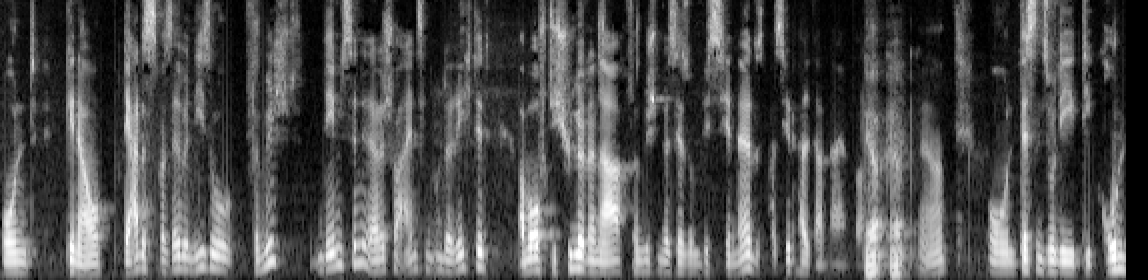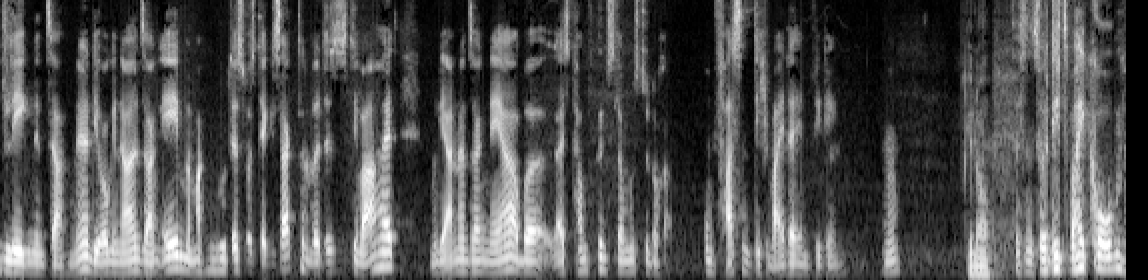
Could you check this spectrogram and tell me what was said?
und Genau. Der hat es zwar selber nie so vermischt, in dem Sinne, der hat es schon einzeln unterrichtet, aber oft die Schüler danach vermischen das ja so ein bisschen, ne? Das passiert halt dann einfach. Ja, ja. ja. Und das sind so die, die grundlegenden Sachen, ne? Die Originalen sagen, ey, wir machen nur das, was der gesagt hat, weil das ist die Wahrheit. Und die anderen sagen, naja, aber als Kampfkünstler musst du doch umfassend dich weiterentwickeln. Ne? Genau. Das sind so die zwei groben,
